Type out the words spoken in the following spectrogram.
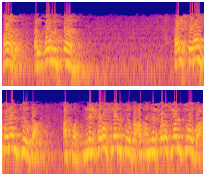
قال القول الثاني. الحروف لم توضع. عفوا إن الحروف لم توضع أن الحروف لم توضع.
